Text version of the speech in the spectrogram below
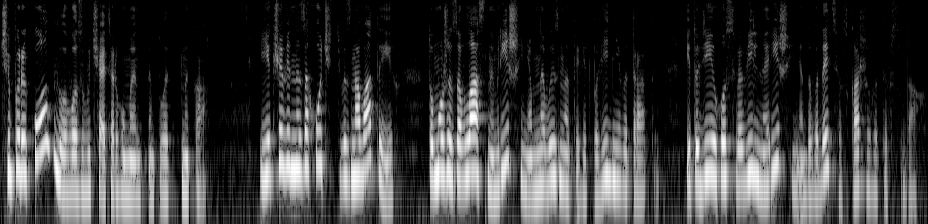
чи переконливо звучать аргументи платника. І якщо він не захоче визнавати їх, то може за власним рішенням не визнати відповідні витрати, і тоді його свавільне рішення доведеться оскаржувати в судах.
